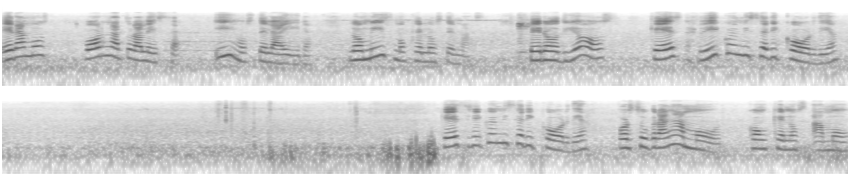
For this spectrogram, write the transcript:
Éramos por naturaleza hijos de la ira, lo mismo que los demás. Pero Dios, que es rico en misericordia, que es rico en misericordia, por su gran amor con que nos amó,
